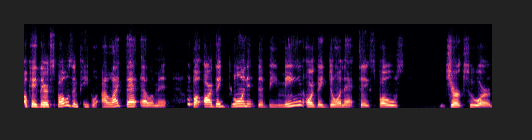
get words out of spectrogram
okay, they're exposing people. I like that element but are they doing it to be mean or are they doing that to expose jerks who are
